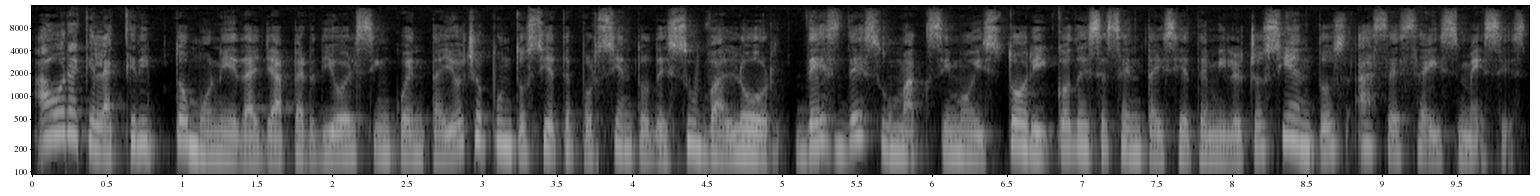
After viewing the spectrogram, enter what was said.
ahora que la criptomoneda ya perdió el 58.7% de su valor desde su máximo histórico de 67.800 hace seis meses.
